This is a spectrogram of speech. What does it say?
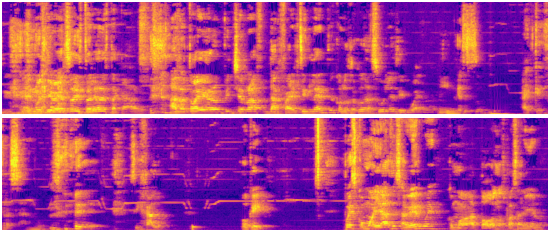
El multiverso de historias destacadas. Al rato va a llegar un pinche Raf, Darfael sin lentes con los ojos azules y bueno. Eso. Hay que disfrazarlo. sí, jalo. Ok. Pues como ya has de saber, güey, como a todos nos pasaría, ¿no?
